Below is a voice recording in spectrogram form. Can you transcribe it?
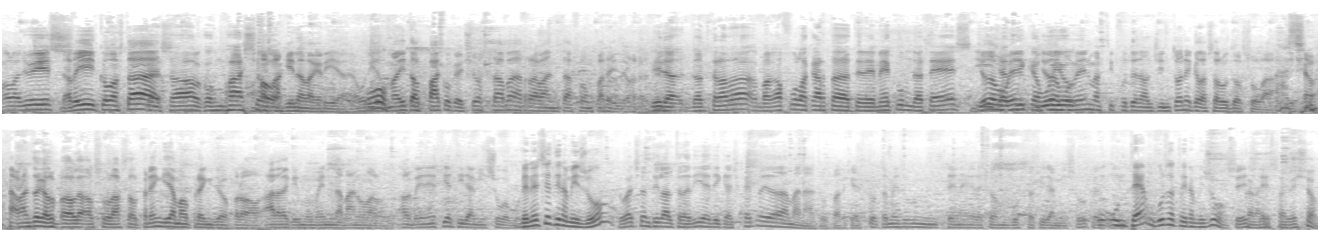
Hola, Lluís. David, com Què estàs? tal? Com va això? Home, quina alegria. Hauria-. M'ha dit el Paco que això estava a rebentar fa un parell d'hores. Mira, d'entrada m'agafo la carta de TDMecum de test i Jo de, ja moment, que jo avui... de moment m'estic fotent el gin tònic a la salut del Solà. Ah, sí? Abans de que el, el, el Solà se'l prengui, ja me'l prenc jo, però ara d'aquí un moment demano el, el Venezia tiramisú avui. Venècia tiramisú? T'ho vaig sentir l'altre dia i dic, aquest l'he de demanar, tu, perquè, escolta, més un té negre, això amb gust de tiramisú. Que... Un, té amb gust de tiramisú? Sí, Carai, sí, està sí, bé això.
